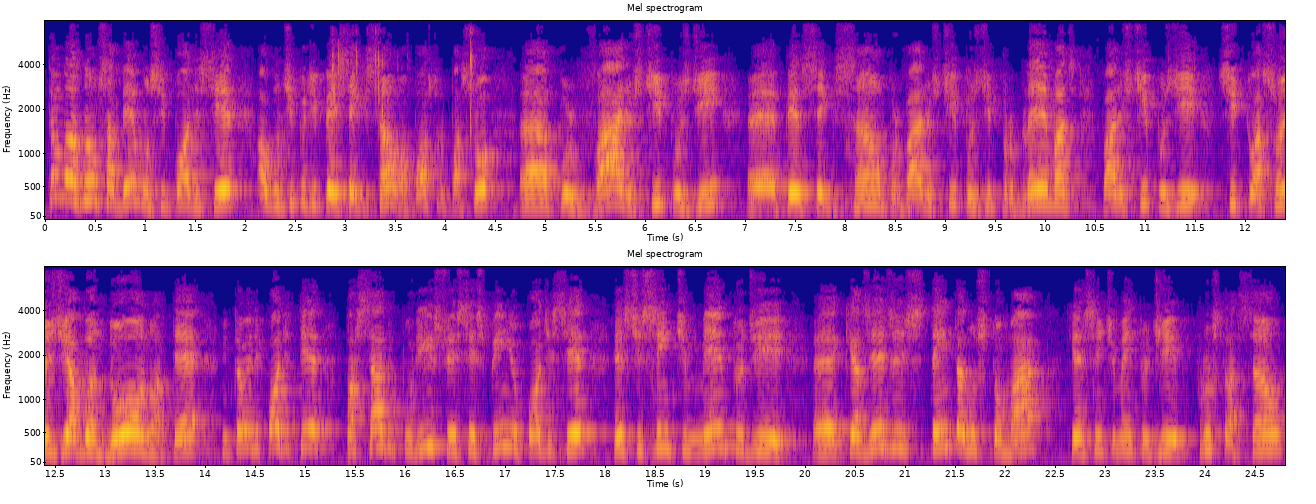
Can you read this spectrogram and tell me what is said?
Então nós não sabemos se pode ser algum tipo de perseguição, o apóstolo passou uh, por vários tipos de uh, perseguição, por vários tipos de problemas, vários tipos de situações de abandono até. Então ele pode ter passado por isso, esse espinho pode ser este sentimento de uh, que às vezes tenta nos tomar, que é sentimento de frustração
